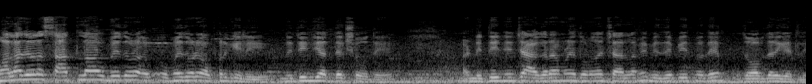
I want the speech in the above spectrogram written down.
मला जेव्हा सातला उमेदवार उमेदवारी ऑफर केली नितीनजी अध्यक्ष होते. आणि नितीनजींच्या आग्रहामुळे दोन हजार चारला मी बीजेपीमध्ये जबाबदारी घेतली.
